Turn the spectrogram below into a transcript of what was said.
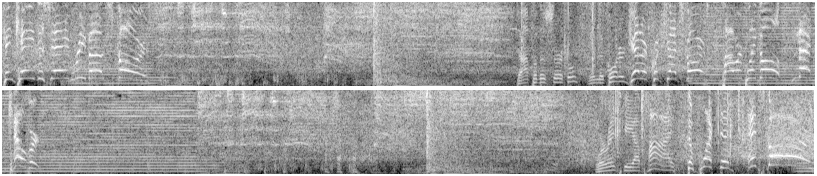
Kinkaid the save, rebound, scores! Top of the circle, in the corner. Jenner quick shot scores. Power play goal. Matt Calvert. Werenski up high, deflected, and scores!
